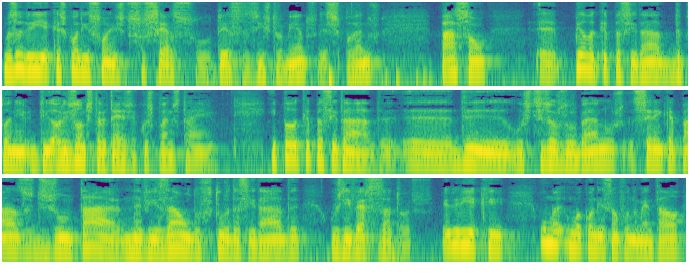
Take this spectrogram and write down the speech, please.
mas eu diria que as condições de sucesso desses instrumentos, desses planos, passam eh, pela capacidade de, plane... de horizonte estratégico que os planos têm e pela capacidade eh, de os decisores urbanos serem capazes de juntar na visão do futuro da cidade os diversos atores. Eu diria que uma, uma condição fundamental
